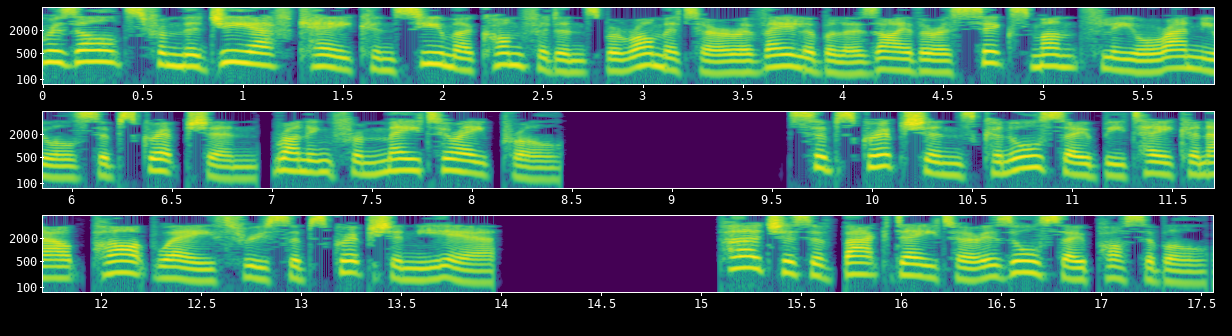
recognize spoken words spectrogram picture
Results from the GfK Consumer Confidence Barometer are available as either a six-monthly or annual subscription, running from May to April. Subscriptions can also be taken out part-way through subscription year. Purchase of back data is also possible.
